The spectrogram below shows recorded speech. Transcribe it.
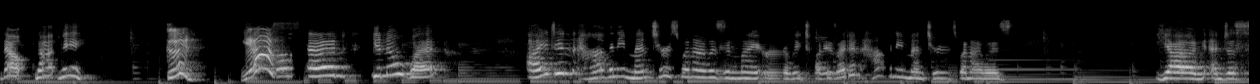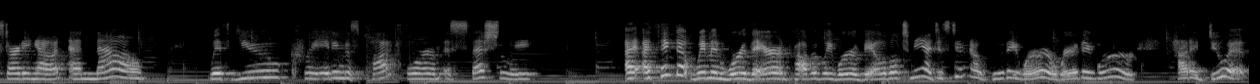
No, not me. Good. Yes. And you know what? I didn't have any mentors when I was in my early 20s. I didn't have any mentors when I was young and just starting out. And now, with you creating this platform, especially, I, I, think that women were there and probably were available to me. I just didn't know who they were or where they were or how to do it.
